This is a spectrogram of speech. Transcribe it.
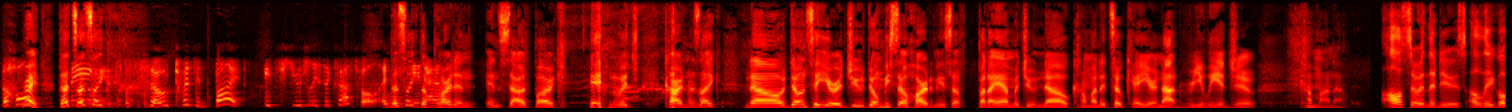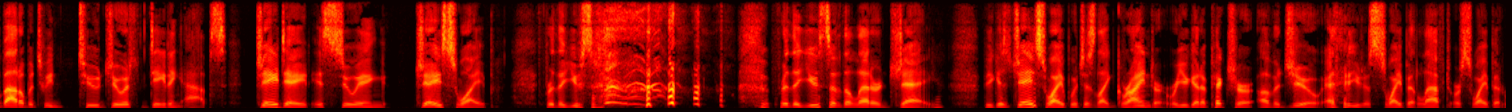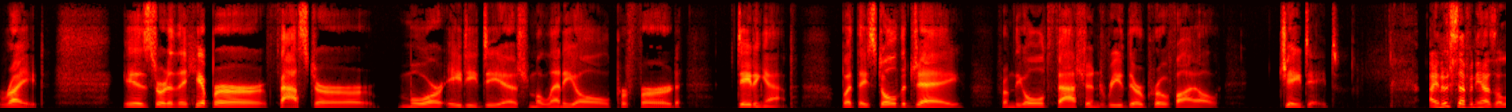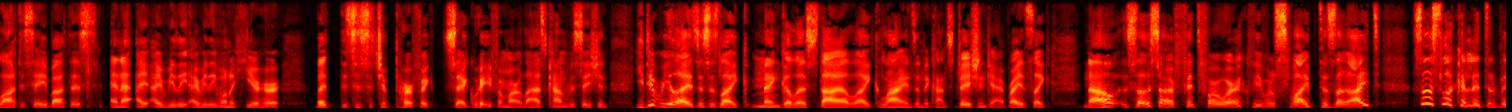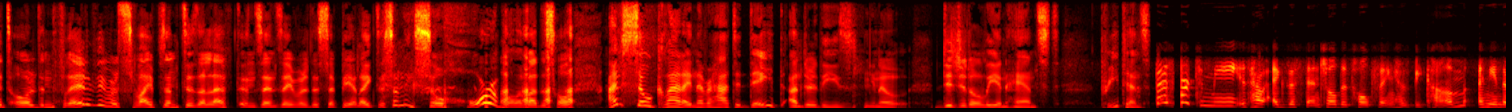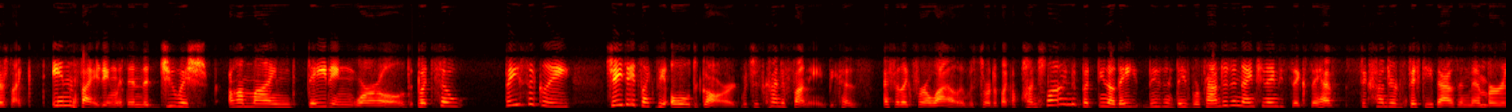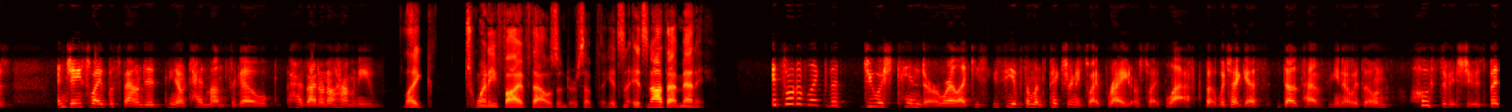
The whole Right, that's- thing that's like- so twisted, but it's hugely successful. I That's mean, like the has- part in, in South Park in which Cartman's like, "No, don't say you're a Jew. Don't be so hard on yourself." But I am a Jew. No, come on, it's okay. You're not really a Jew. Come on now. Also in the news, a legal battle between two Jewish dating apps. JDate is suing JSwipe for the use of for the use of the letter J, because JSwipe, which is like Grindr, where you get a picture of a Jew and then you just swipe it left or swipe it right, is sort of the hipper, faster, more ADD-ish, millennial preferred dating app. But they stole the J from the old-fashioned read their profile JDate. I know Stephanie has a lot to say about this, and I, I really, I really want to hear her. But this is such a perfect segue from our last conversation. You do realize this is like Mengele style, like lines in the concentration camp, right? It's like now those are fit for work. We will swipe to the right. Those look a little bit old and frail. We will swipe them to the left, and then they will disappear. Like there's something so horrible about this whole. I'm so glad I never had to date under these, you know, digitally enhanced pretense. best part to me is how existential this whole thing has become. I mean, there's like infighting within the Jewish online dating world. But so basically, JDate's like the old guard, which is kind of funny because I feel like for a while it was sort of like a punchline. But you know, they they, they were founded in 1996. They have 650,000 members, and JSwipe was founded, you know, 10 months ago. Has I don't know how many. like 25,000 or something. It's it's not that many. It's sort of like the Jewish Tinder, where like you, you see if someone's picture and you swipe right or swipe left, but which I guess does have you know its own host of issues. But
